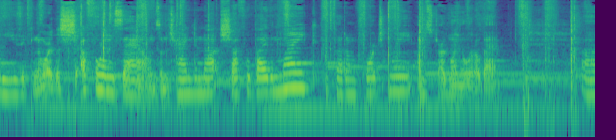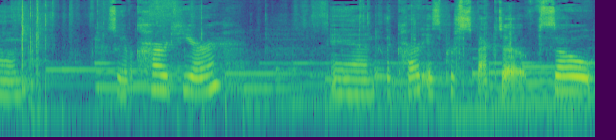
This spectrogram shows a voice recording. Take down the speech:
Please ignore the shuffling sounds. I'm trying to not shuffle by the mic, but unfortunately, I'm struggling a little bit. Um, so we have a card here, and the card is perspective. So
